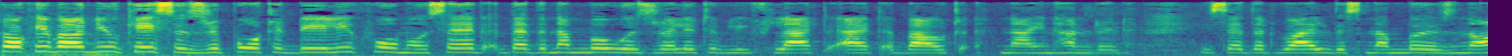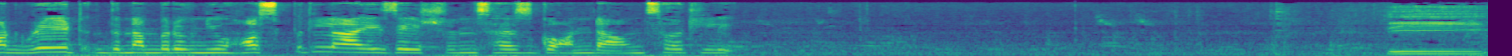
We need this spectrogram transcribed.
Talking about new cases reported daily, Cuomo said that the number was relatively flat at about 900. He said that while this number is not great, the number of new hospitalizations has gone down, certainly. The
